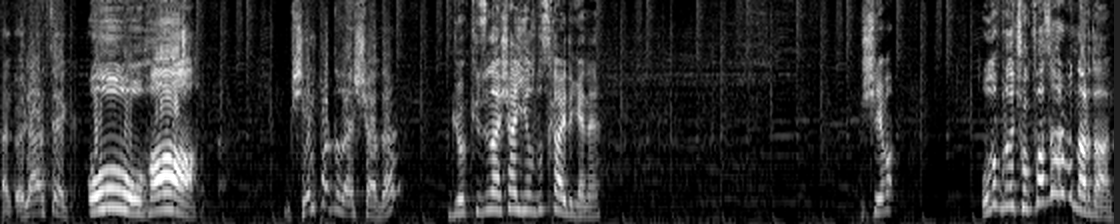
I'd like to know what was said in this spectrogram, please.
Lan öl artık. Oha! Bir şey mi patladı aşağıda? Gökyüzüne aşağı yıldız kaydı gene. Bir şey var. Oğlum burada çok fazla var bunlardan.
